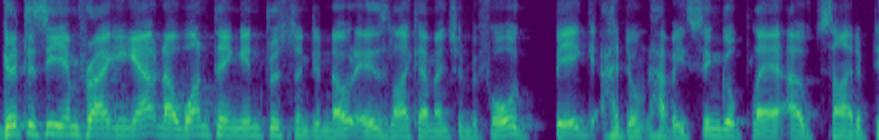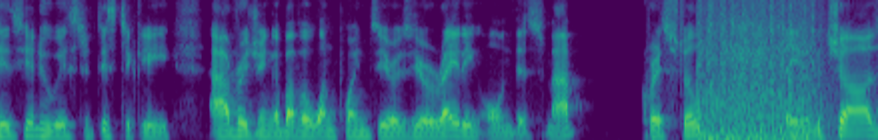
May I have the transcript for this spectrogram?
good to see him fragging out. Now, one thing interesting to note is, like I mentioned before, Big I don't have a single player outside of Tizian who is statistically averaging above a 1.00 rating on this map. kRYSTAL leading the charge.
